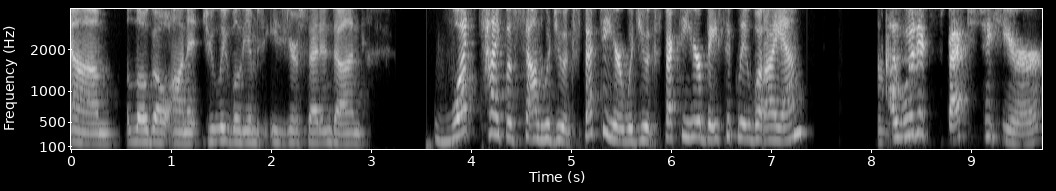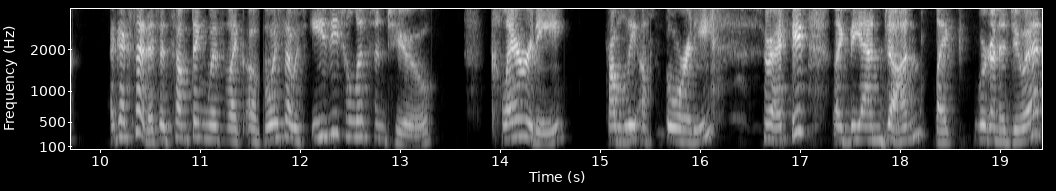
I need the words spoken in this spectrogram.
um, logo on it, Julie Williams, easier said and done, what type of sound would you expect to hear? Would you expect to hear basically what I am? I would expect to hear, like I said, I said something with like a voice that was easy to listen to, clarity, probably authority, right? Like the and done, like we're going to do it.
